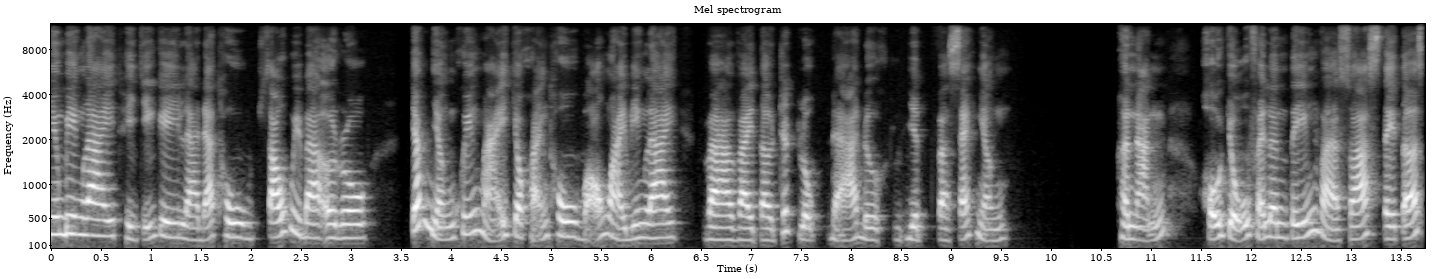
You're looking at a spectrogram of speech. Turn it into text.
nhưng biên lai like thì chỉ ghi là đã thu 63 euro, chấp nhận khuyến mãi cho khoản thu bỏ ngoài biên lai like và vài tờ trích lục đã được dịch và xác nhận. Hình ảnh khổ chủ phải lên tiếng và xóa status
